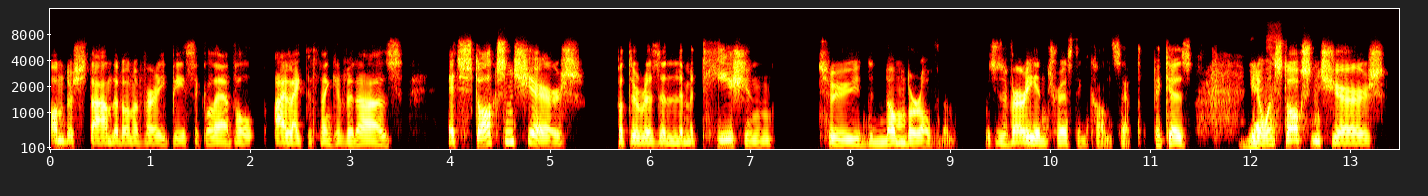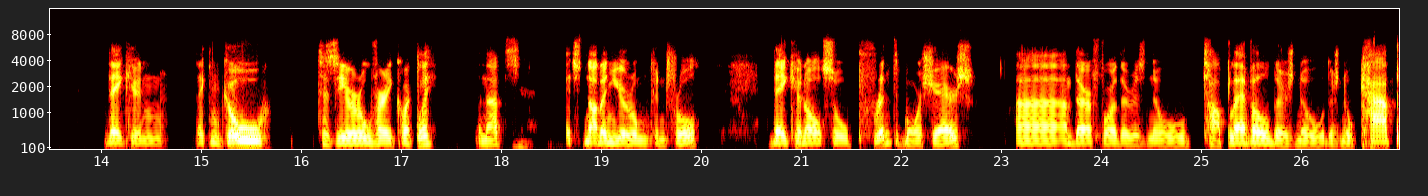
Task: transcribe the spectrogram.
understand it on a very basic level. I like to think of it as it's stocks and shares, but there is a limitation to the number of them, which is a very interesting concept because you know in stocks and shares they can they can go to zero very quickly, and that's it's not in your own control. They can also print more shares, uh, and therefore there is no top level. There's no there's no cap.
